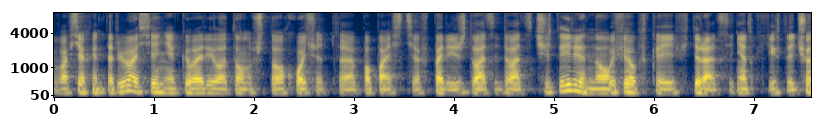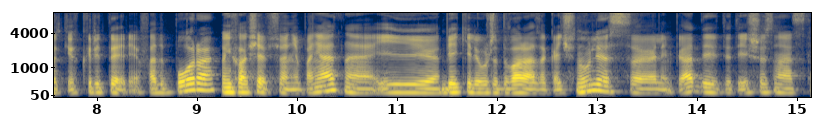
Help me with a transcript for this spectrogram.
во всех интервью осенних говорил о том, что хочет э, попасть в Париж 2024, но в Эфиопской Федерации нет каких-то четких критериев отбора. У них вообще все непонятно, и Бекеля уже два раза качнули с Олимпиады в 2016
